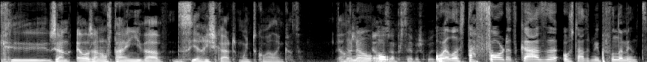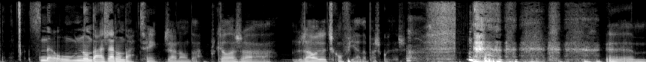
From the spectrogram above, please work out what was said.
que já, ela já não está em idade de se arriscar muito com ela em casa. Ela, Não, já, não, ela ou- já percebe as coisas. Ou ela está fora de casa ou está a dormir profundamente. Senão não dá, já não dá. Sim, já não dá. Porque ela já, já olha desconfiada para as coisas. Ehm,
